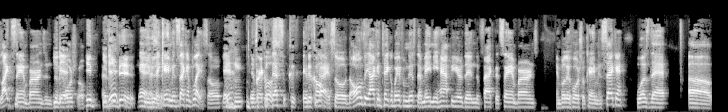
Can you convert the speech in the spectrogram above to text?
liked Sam Burns and Billy did. Horschel. You, you did. did. Yeah, You they came in second place. So Yeah, if, very if close. That's, good, if- good call. Right. So the only thing I can take away from this that made me happier than the fact that Sam Burns and Billy Horschel came in second was that uh,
